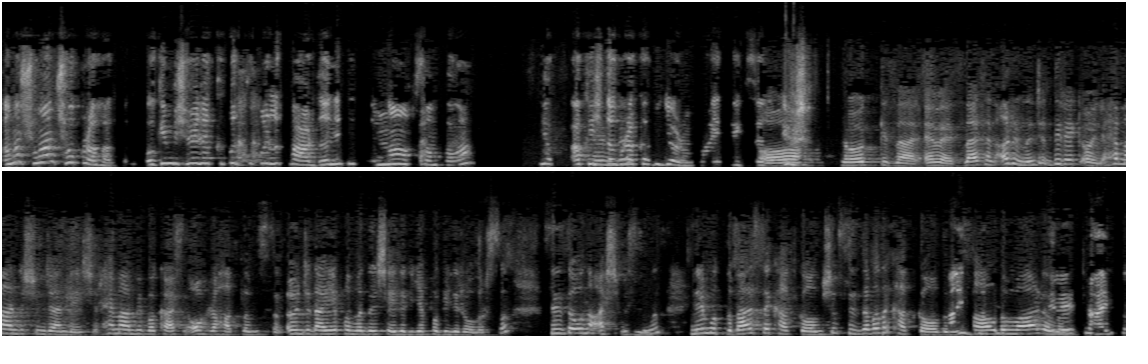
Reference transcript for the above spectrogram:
Ama şu an çok rahatım. O gün bir şöyle kıpır kıpırlık vardı. Ne dedim, ne yapsam falan. Yok, akışta Şimdi? bırakabiliyorum. Gayet güzel Oh, çok güzel. Evet. Zaten arınınca direkt öyle. Hemen düşüncen değişir. Hemen bir bakarsın, oh rahatlamışsın. Önceden yapamadığın şeyleri yapabilir olursun. Siz de onu aşmışsınız. Ne mutlu. Ben size katkı olmuşum. Siz de bana katkı oldunuz. Sağ olun, var olun. Evet, harika.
